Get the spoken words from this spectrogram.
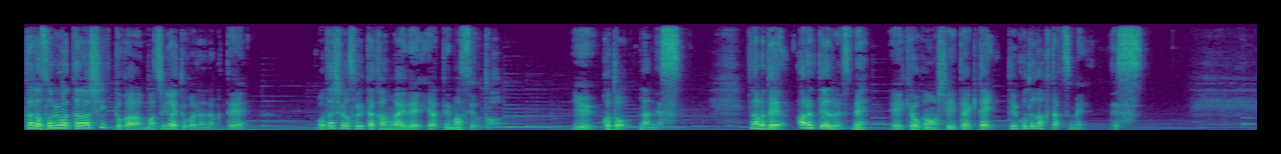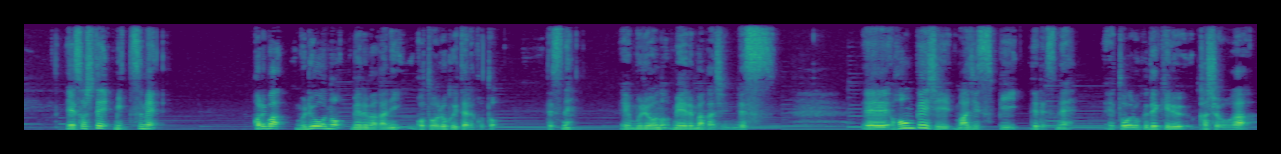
ただそれは正しいとか間違いとかではなくて、私はそういった考えでやってますよということなんです。なので、ある程度ですね、え共感をしていただきたいということが二つ目です。えそして三つ目。これは無料のメールマガにご登録いただくことですね。え無料のメールマガジンです。えホームページマジスピでですね、登録できる箇所が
